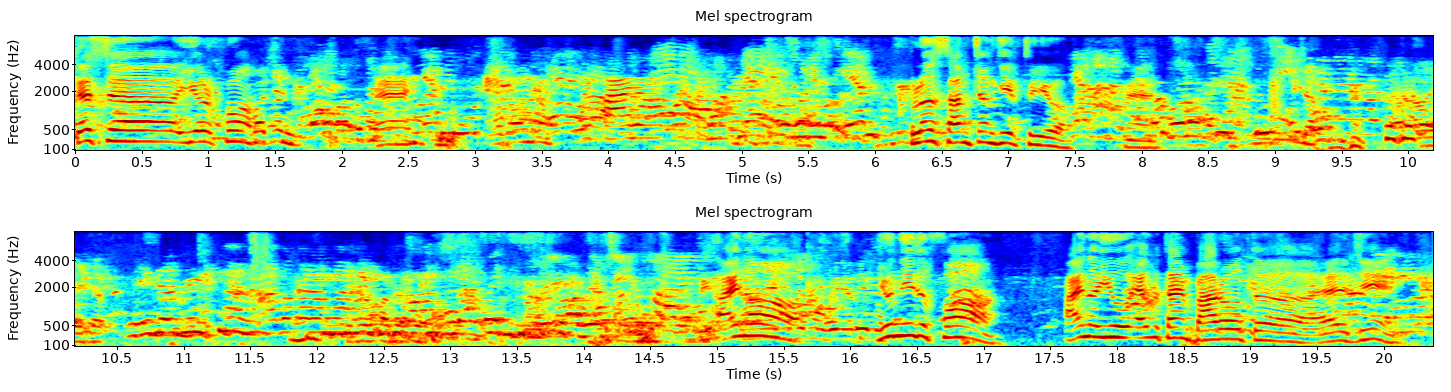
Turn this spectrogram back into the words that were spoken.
That's uh, your phone. Plus Samsung give to you. I know. You need a phone. I know you every time borrow the uh, LG.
